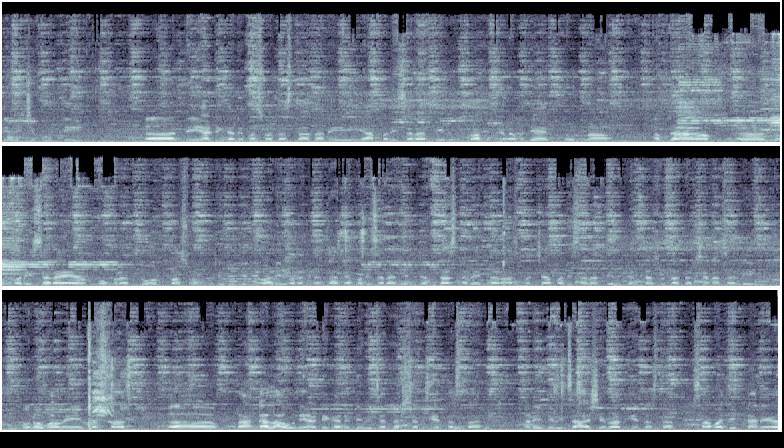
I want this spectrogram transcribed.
देवीची मूर्ती ते ह्या ठिकाणी बसवत असतात आणि या परिसरातील प्रामुख्यानं म्हणजे पूर्ण आमचा हा जो परिसर आहे कोकण दोन पासून तिरुजिनी वाडीपर्यंतचा त्या परिसरातील जनताच नव्हे तर आसपासच्या परिसरातील जनतासुद्धा दर्शनासाठी मनोभावे येत असतात. रांगा लावून ह्या ठिकाणी देवीचं दर्शन घेत असतात आणि देवीचा आशीर्वाद घेत असतात. सामाजिक कार्य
